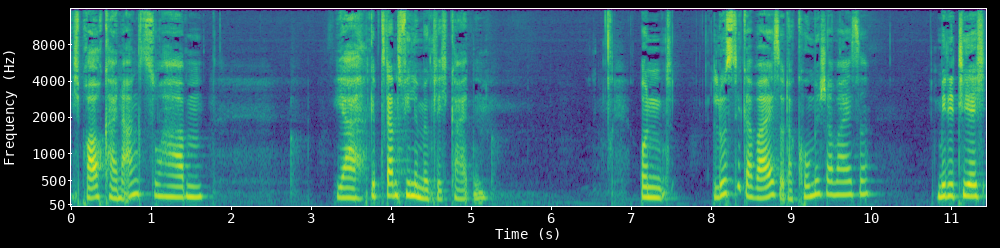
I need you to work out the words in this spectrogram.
ich brauche keine Angst zu haben. Ja, gibt's ganz viele Möglichkeiten. Und Lustigerweise oder komischerweise meditiere ich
